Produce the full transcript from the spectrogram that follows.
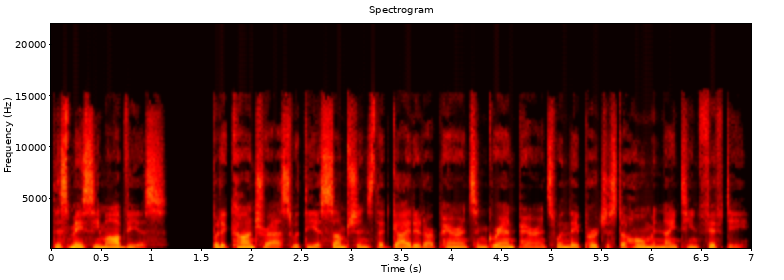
This may seem obvious, but it contrasts with the assumptions that guided our parents and grandparents when they purchased a home in 1950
